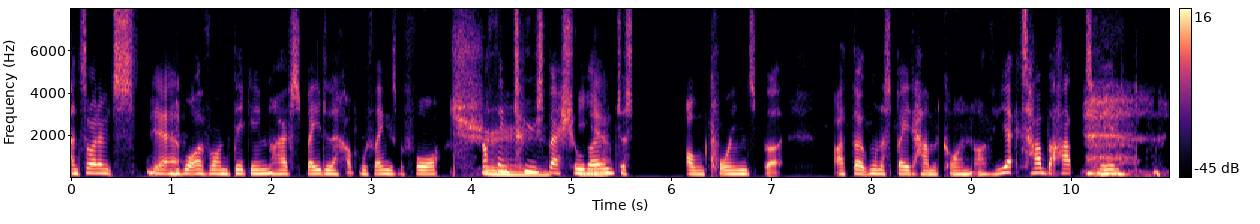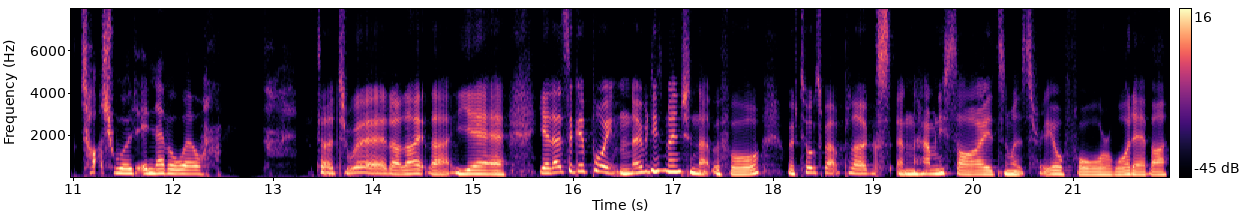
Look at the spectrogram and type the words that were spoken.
And so I don't Yeah. whatever I'm digging. I have spaded a couple of things before. Nothing too special though, Yeah. just old coins, but I don't want a spade hammered coin. I've yet to have that happen to me and touch wood, it never will. Touch wood. I like that. Yeah. Yeah, that's a good point. Nobody's mentioned that before. We've talked about plugs and how many sides and whether it's three or four or whatever,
